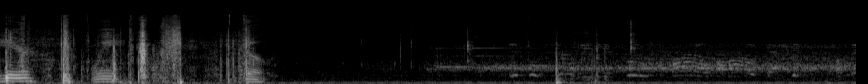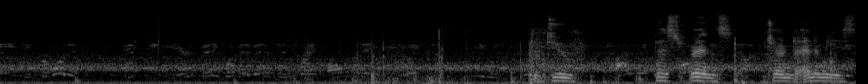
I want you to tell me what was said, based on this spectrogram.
Here we go. The two best friends turned enemies.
